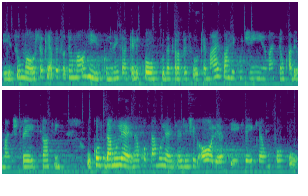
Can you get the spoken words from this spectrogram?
isso mostra que a pessoa tem um maior risco, né? Então, aquele corpo daquela pessoa que é mais barrigudinha, mas tem um quadril mais estreito. Então, assim, o corpo da mulher, né? O corpo da mulher que a gente olha e vê que é um corpo,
